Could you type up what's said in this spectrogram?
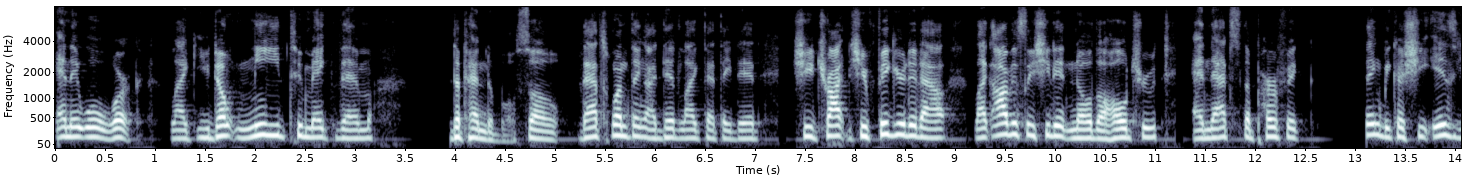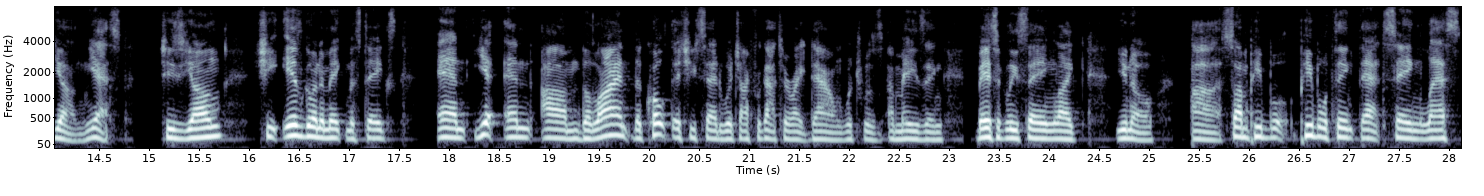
and it will work. Like you don't need to make them dependable. So that's one thing I did like that they did. She tried she figured it out. Like obviously she didn't know the whole truth and that's the perfect thing because she is young. Yes. She's young. She is going to make mistakes. And yeah, and um the line the quote that she said which I forgot to write down which was amazing, basically saying like, you know, uh some people people think that saying less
